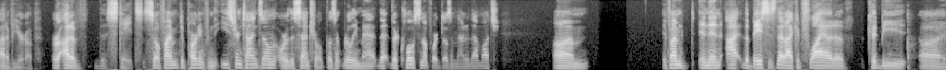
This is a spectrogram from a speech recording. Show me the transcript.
out of Europe or out of the states, so if I'm departing from the Eastern time zone or the Central, it doesn't really matter. That they're close enough where it doesn't matter that much. Um, if I'm and then I the bases that I could fly out of could be uh,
